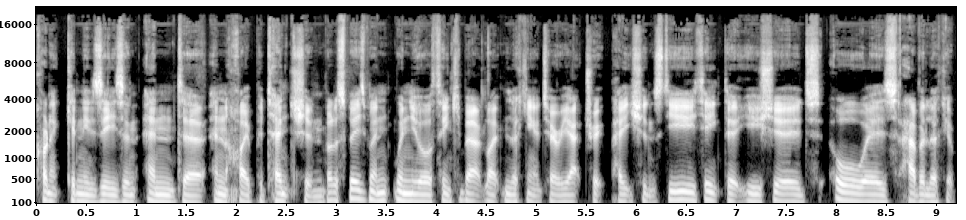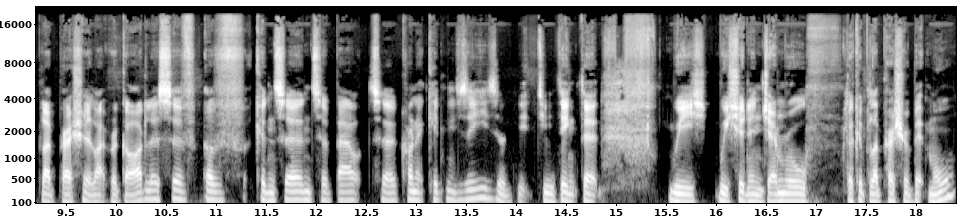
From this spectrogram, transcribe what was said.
chronic kidney disease and and uh, and hypertension. But I suppose when when you're thinking about like looking at geriatric patients, do you think that you should always have a look at blood pressure, like regardless of of concerns about uh, chronic kidney disease, or do you think that we we should in general look at blood pressure a bit more?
